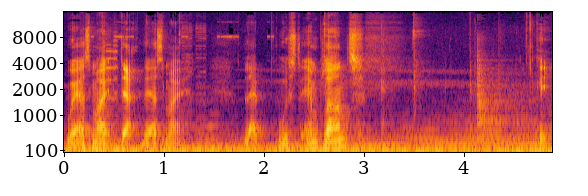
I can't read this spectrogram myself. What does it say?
Where's my, there, there's my lab boost implant. Okay.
